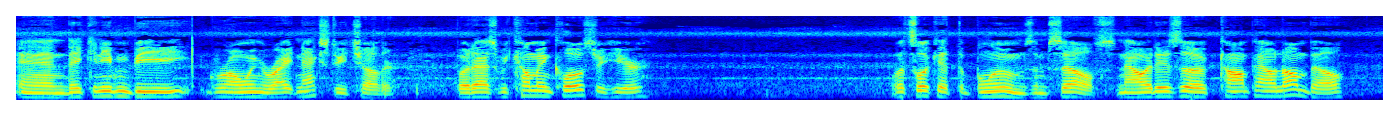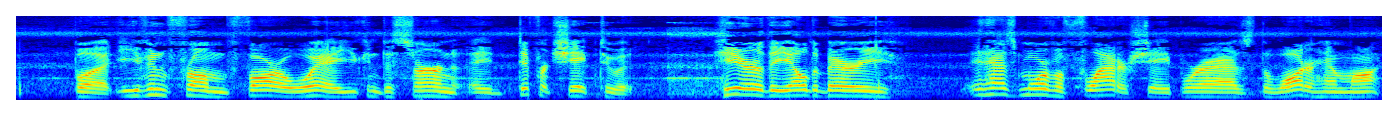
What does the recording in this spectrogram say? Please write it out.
and they can even be growing right next to each other. But as we come in closer here, let's look at the blooms themselves. Now it is a compound umbel, but even from far away, you can discern a different shape to it. Here, the elderberry, it has more of a flatter shape, whereas the water hemlock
